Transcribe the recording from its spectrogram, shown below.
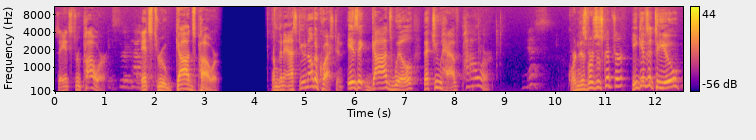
Say it's through power. It's through, power. it's through God's power. I'm gonna ask you another question. Is it God's will that you have power? Yes. According to this verse of scripture he gives it to you. Mm-hmm.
